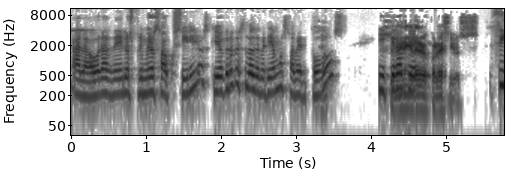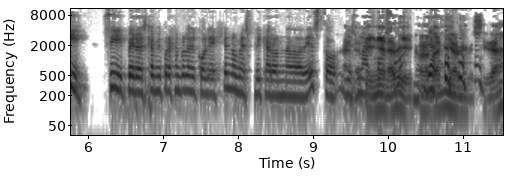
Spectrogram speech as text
a la hora de los primeros auxilios, que yo creo que se lo deberíamos saber todos. Y creo que... los colegios. Sí, sí, pero es que a mí, por ejemplo, en el colegio no me explicaron nada de esto. y ah, es no una cosa... nadie, no, no ni a la universidad,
